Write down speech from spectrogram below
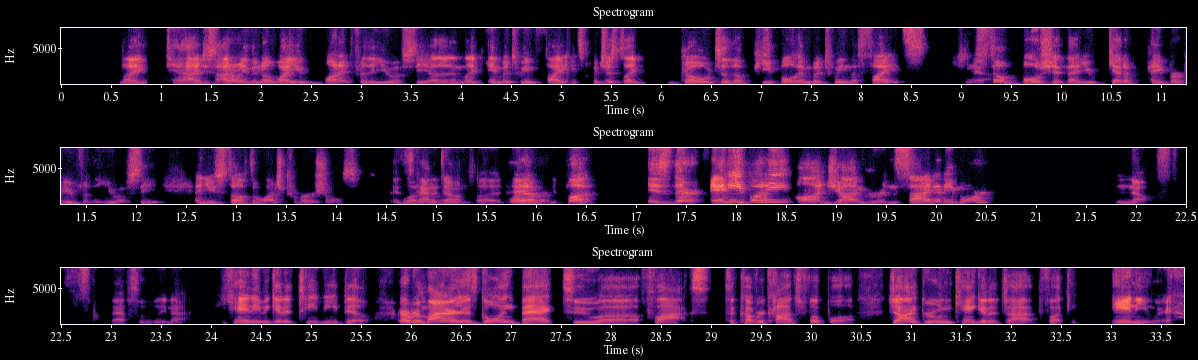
like, yeah, I just I don't even know why you'd want it for the UFC other than like in between fights, but just like go to the people in between the fights. Yeah. Still bullshit that you get a pay-per-view for the UFC and you still have to watch commercials. It's kind of dumb, but Whatever. But is there anybody on Jon Gruden's side anymore? No, absolutely not. He can't even get a TV deal. Urban Meyer is going back to uh, Fox to cover college football. Jon Gruden can't get a job fucking anywhere.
